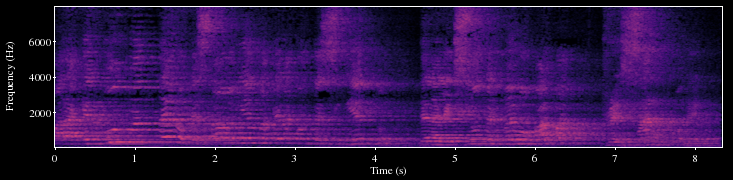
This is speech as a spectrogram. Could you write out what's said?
para que el mundo entero que estaba viendo aquel acontecimiento de la elección del nuevo Papa rezara por él.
